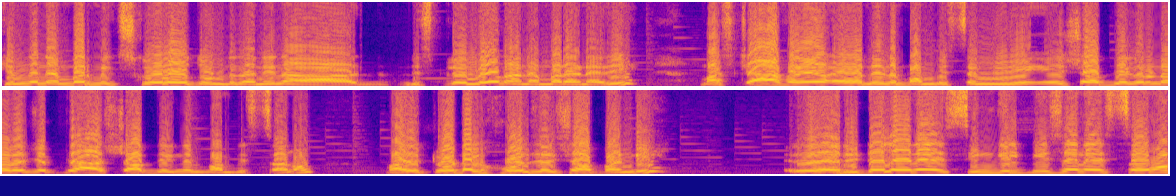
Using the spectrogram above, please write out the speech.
కింద నెంబర్ మీకు స్క్రోల్ అవుతుంటుందని నా డిస్ప్లేలో నా నెంబర్ అనేది. మా స్టాఫ్ అయినా ఎవరినైనా పంపిస్తాను మీరు ఏ షాప్ దగ్గర ఉన్నారో చెప్తే ఆ షాప్ దగ్గర నేను పంపిస్తాను. మాది టోటల్ హోల్సేల్ షాప్ అండి. రిటైల్ అయినా సింగిల్ పీస్ అయినా ఇస్తాను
